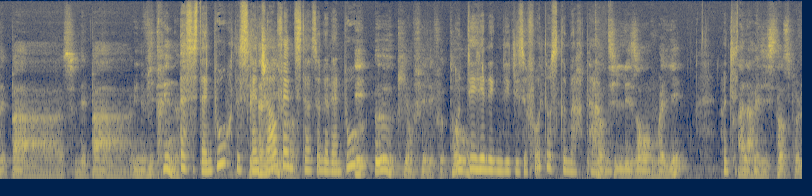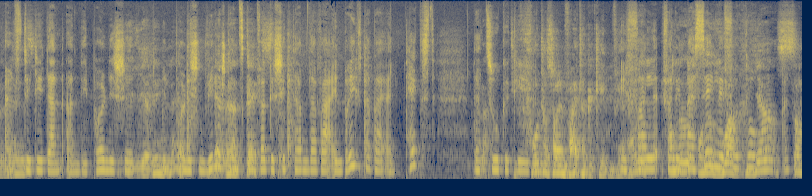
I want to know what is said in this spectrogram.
n'est pas, ce n'est pas une vitrine. Das ist ein Buch, das ist kein un livre. Schaufenster, sondern ein Buch. Et eux qui ont fait les photos, Und diejenigen, die diese Fotos gemacht haben, quand ils les ont envoyés die, als die die dann an die polnische, den polnischen Widerstandskämpfer geschickt haben, da war ein Brief dabei, ein Text dazu Die gegeben. Fotos sollen weitergegeben werden. ne, passer ne les photos. Also,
